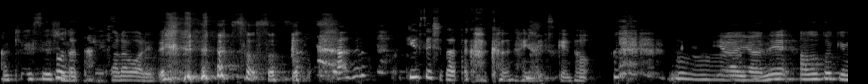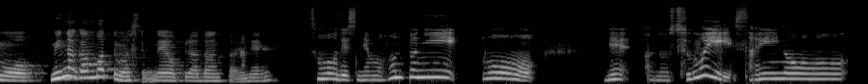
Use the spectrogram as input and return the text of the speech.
もう救世主に現れて。そうそうそう。救世主だったかわからないんですけどいやいやね、あの時もみんな頑張ってましたよね、オペラ団体ね。そうですね、もう本当にもうね、あのすごい才能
